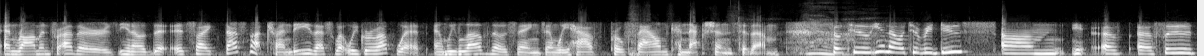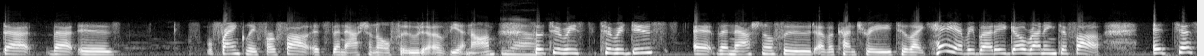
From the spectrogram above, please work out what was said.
and ramen for others. You know, th- it's like that's not trendy. That's what we grew up with, and we love those things, and we have profound connections to them. So to you know to reduce um, a, a food that that is frankly, for pho, it's the national food of Vietnam. Yeah. So to re- to reduce uh, the national food of a country to like, hey, everybody, go running to pho, it just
